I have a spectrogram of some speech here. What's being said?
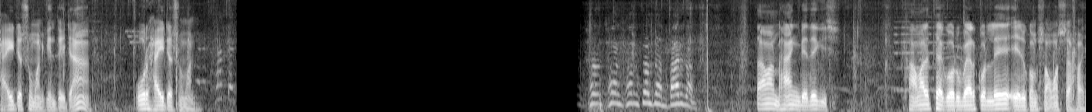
হাইটের সমান কিন্তু এটা হ্যাঁ? ওর হাইটের সমান। আমার ভাঙবে দেখিস আমার থেকে গরু বের করলে এরকম সমস্যা হয়।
